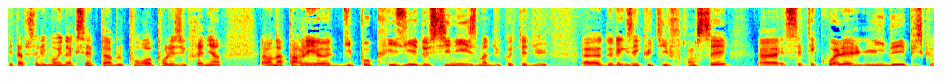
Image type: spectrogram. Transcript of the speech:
est absolument inacceptable pour pour les Ukrainiens. Euh, On a parlé euh, d'hypocrisie et de cynisme hein, du côté du euh, de l'exécutif français. Euh, C'était quoi l'idée, puisque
